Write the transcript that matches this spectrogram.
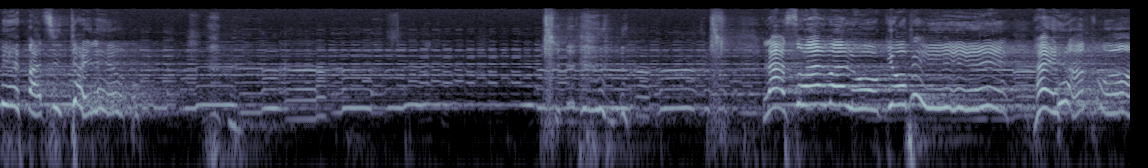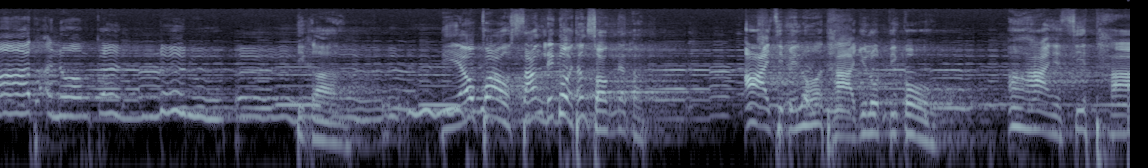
แม่ตัดสินใจแล้ว และส่วนว่าลูกอยู่พี่ ให้หักหัวถนอมกันเด้อลูกเอ้ย พี่กาเดี๋ยวเฝ้าสั่งเล็กด้วยทั้งสองนะครับ อายที่ไปรอถ่าอยู่รถวิโกอายสิทา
